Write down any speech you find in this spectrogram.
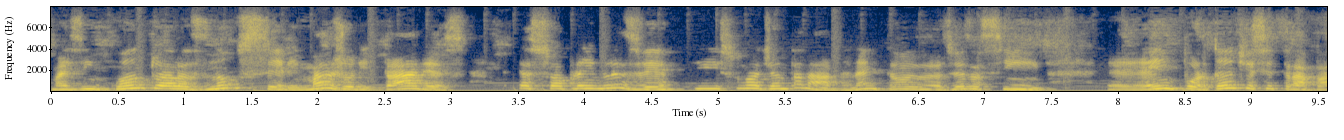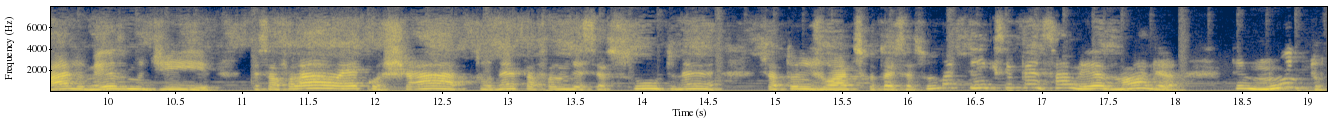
mas enquanto elas não serem majoritárias, é só para inglês ver, e isso não adianta nada, né? Então, às vezes, assim, é, é, importante esse trabalho mesmo de o pessoal falar, ah, eco chato, né? Tá falando desse assunto, né? Já estou enjoado de escutar esse assunto, mas tem que se pensar mesmo, olha, tem muito,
